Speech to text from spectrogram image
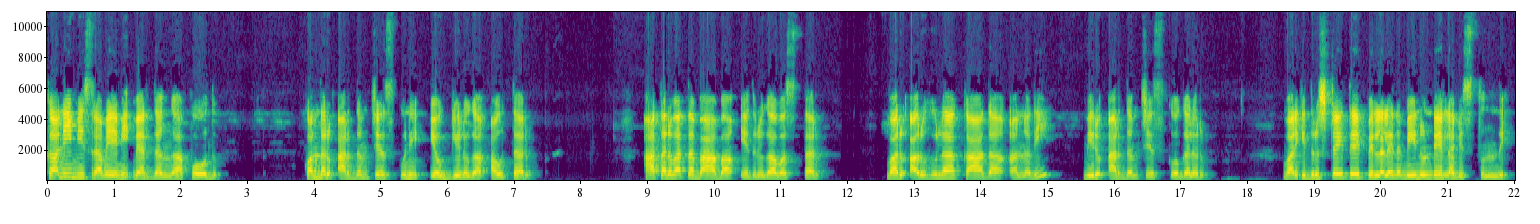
కానీ మీ శ్రమ ఏమి వ్యర్థంగా పోదు. కొందరు అర్థం చేసుకుని యోగ్యులుగా అవుతారు. ఆ తర్వాత బాబా ఎదురుగా వస్తారు. వారు అర్హులా కాదా అన్నది మీరు అర్థం చేసుకోగలరు. వారికి దృష్టి అయితే పిల్లలైన మీ నుండే లభిస్తుంది.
